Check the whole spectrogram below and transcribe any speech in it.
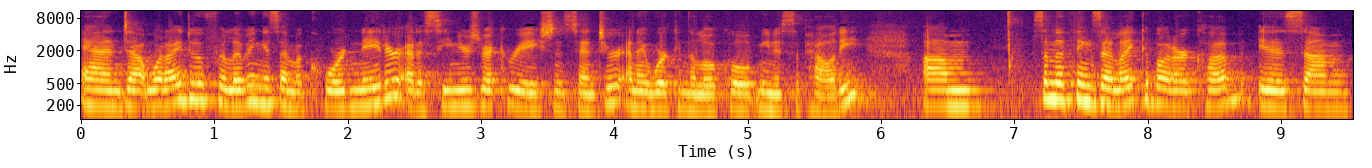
and uh, what I do for a living is I'm a coordinator at a seniors recreation center, and I work in the local municipality. Um, some of the things I like about our club is um,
